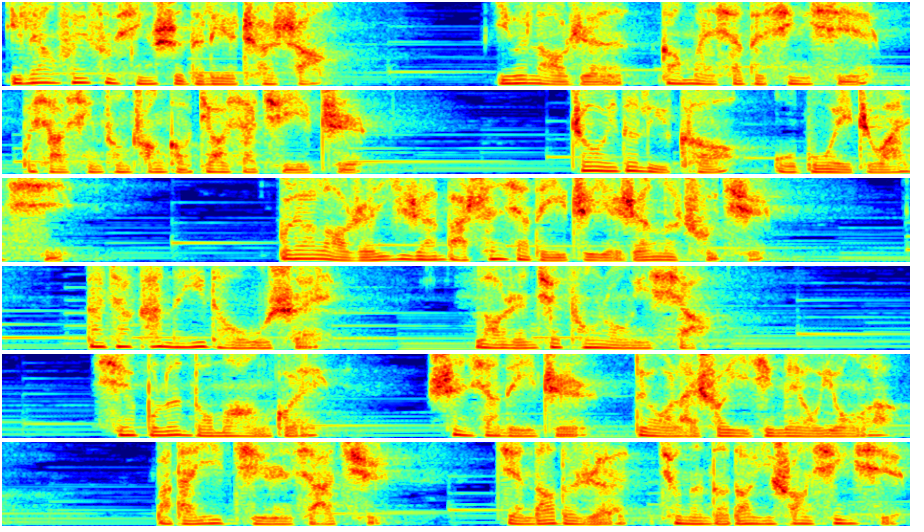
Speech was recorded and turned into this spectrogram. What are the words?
一辆飞速行驶的列车上，一位老人刚买下的新鞋不小心从窗口掉下去一只，周围的旅客无不为之惋惜。不料老人依然把剩下的一只也扔了出去，大家看得一头雾水，老人却从容一笑。鞋不论多么昂贵，剩下的一只对我来说已经没有用了，把它一起扔下去，捡到的人就能得到一双新鞋，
